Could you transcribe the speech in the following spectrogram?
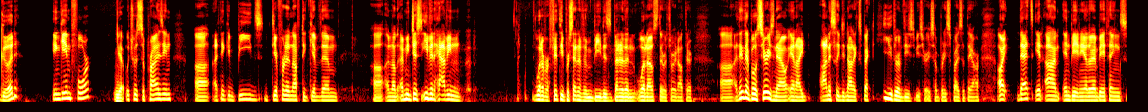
good in Game Four, Yep. which was surprising. Uh, I think Embiid's different enough to give them uh, another. I mean, just even having whatever fifty percent of Embiid is better than what else they were throwing out there. Uh, I think they're both series now, and I honestly did not expect either of these to be series. So I'm pretty surprised that they are. All right, that's it on NBA. Any other NBA things?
